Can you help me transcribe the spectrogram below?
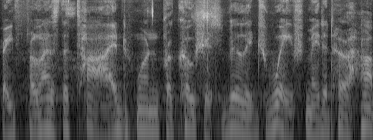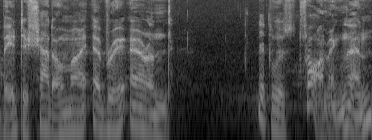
Faithful as the tide, one precocious village waif made it her hobby to shadow my every errand. It was charming then.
